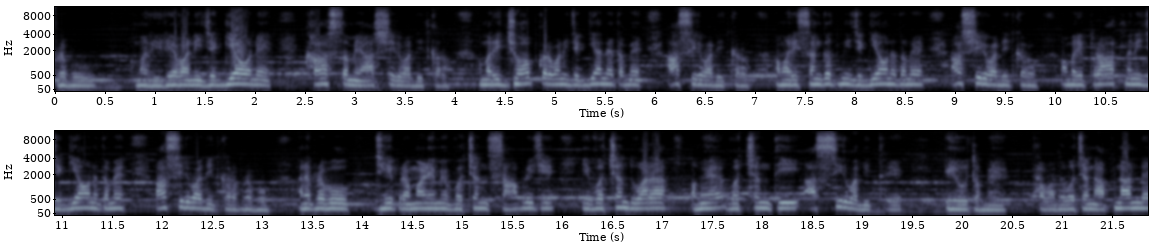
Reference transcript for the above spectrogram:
પ્રભુ, અમારી રહેવાની જગ્યાઓને ખાસ તમે આશીર્વાદિત કરો. અમારી જોબ કરવાની જગ્યાને તમે આશીર્વાદિત કરો. અમારી સંગતની જગ્યાઓને તમે આશીર્વાદિત કરો. અમારી પ્રાર્થનાની જગ્યાઓને તમે આશીર્વાદિત કરો પ્રભુ. અને પ્રભુ, જે પ્રમાણે અમે વચન સાંભળી છે, એ વચન દ્વારા અમે વચનથી આશીર્વાદિત થઈએ. એવું તમે થવા દો વચન આપનારને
